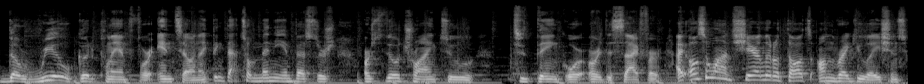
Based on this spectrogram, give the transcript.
the real good plan for Intel? And I think that's what many investors are still trying to to think or, or decipher. I also want to share a little thoughts on regulations.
